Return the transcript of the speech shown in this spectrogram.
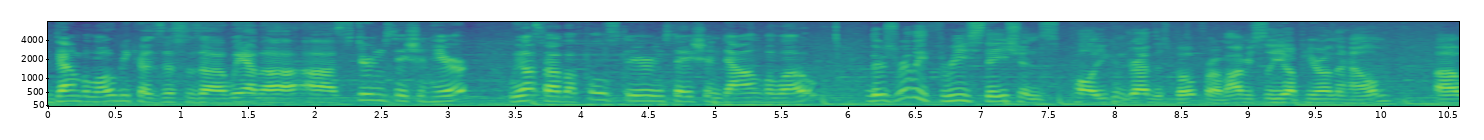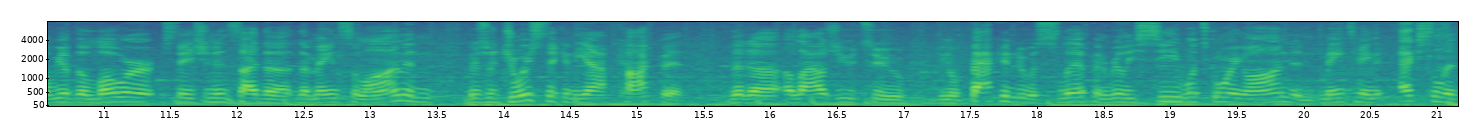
down below because this is a we have a, a steering station here. We also have a full steering station down below. There's really three stations, Paul, you can drive this boat from. Obviously up here on the helm. Uh, we have the lower station inside the, the main salon and there's a joystick in the aft cockpit that uh, allows you to you know, back into a slip and really see what's going on and maintain excellent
